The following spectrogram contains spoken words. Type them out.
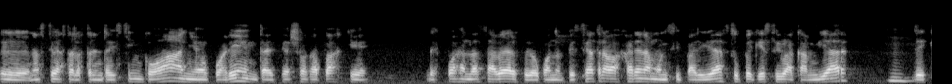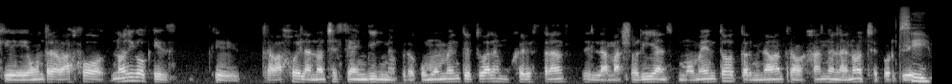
eh, no sé, hasta los 35 años, 40, decía yo capaz que después andás a ver, pero cuando empecé a trabajar en la municipalidad supe que eso iba a cambiar, mm. de que un trabajo, no digo que, que trabajo de la noche sea indigno, pero comúnmente todas las mujeres trans, la mayoría en su momento, terminaban trabajando en la noche porque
